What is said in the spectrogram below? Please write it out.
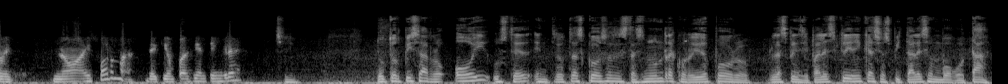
pues no hay forma de que un paciente ingrese. Sí. Doctor Pizarro, hoy usted, entre otras cosas, está haciendo un recorrido por las principales clínicas y hospitales en Bogotá.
